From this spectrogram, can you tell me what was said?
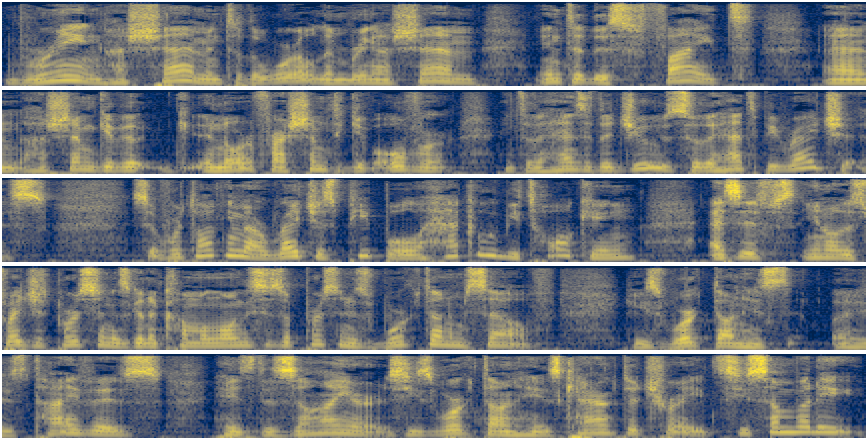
bring Hashem into the world and bring Hashem into this fight. And Hashem give it, in order for Hashem to give over into the hands of the Jews, so they had to be righteous. So if we're talking about righteous people, how could we be talking as if, you know, this righteous person is going to come along? This is a person who's worked on himself. He's worked on his, uh, his taivas, his desires. He's worked on his character traits. He's somebody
